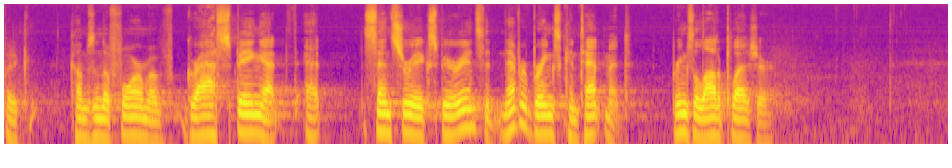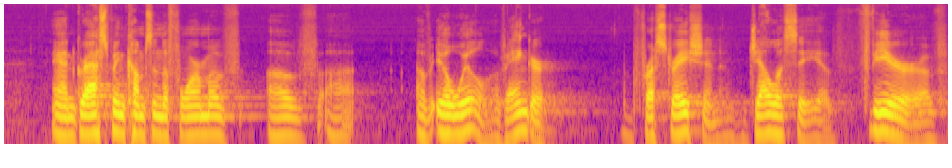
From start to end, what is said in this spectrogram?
But it comes in the form of grasping at, at sensory experience. It never brings contentment, it brings a lot of pleasure. And grasping comes in the form of, of, uh, of ill will, of anger, of frustration, of jealousy, of fear, of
